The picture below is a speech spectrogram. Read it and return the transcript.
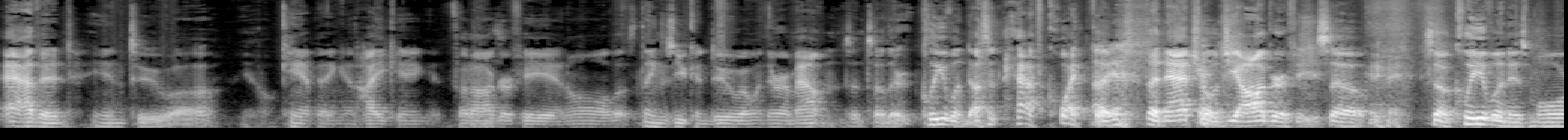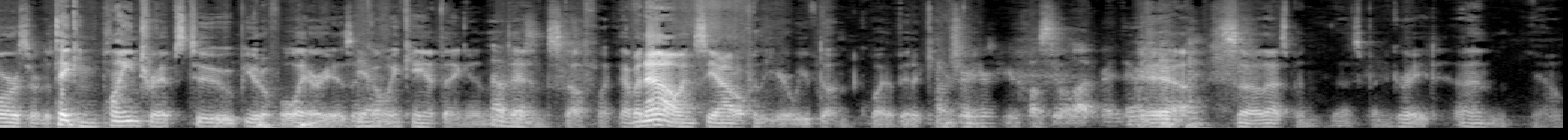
avid into, uh, camping and hiking and photography and all the things you can do when there are mountains. And so there, Cleveland doesn't have quite the, Oh, yeah. the natural geography. So, so Cleveland is more sort of taking plane trips to beautiful areas and Yeah. going camping and, Oh, nice. and stuff like that. But now in Seattle for the year, we've done quite a bit of camping. I'm sure you're, you're close to a lot right there. yeah. So that's been that's been great, and you know,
